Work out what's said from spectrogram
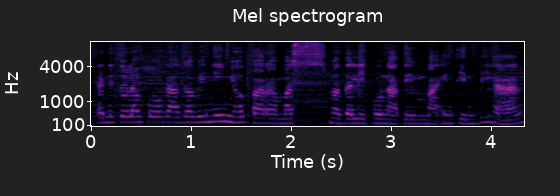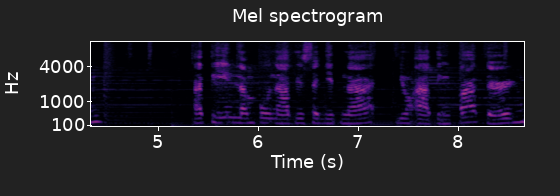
Ganito lang po ang gagawin ninyo para mas madali po natin maintindihan. Hatiin lang po natin sa gitna yung ating pattern.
